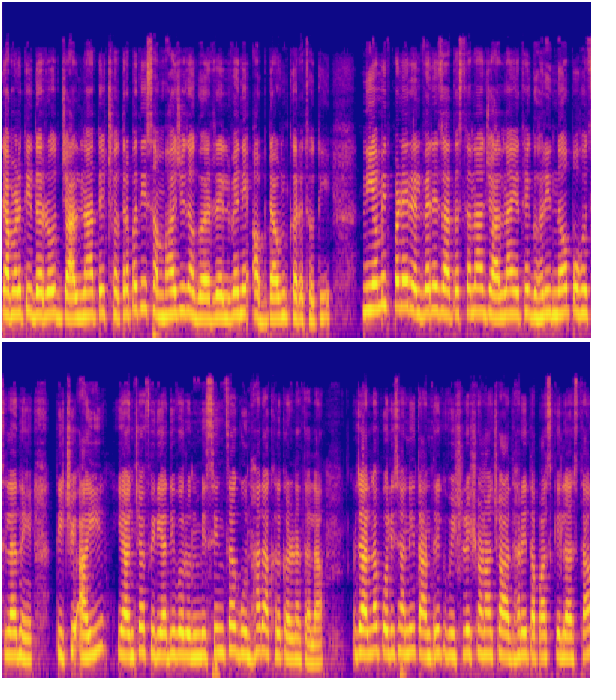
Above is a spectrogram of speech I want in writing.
त्यामुळे ती दररोज जालना ते छत्रपती संभाजीनगर रेल्वेने अपडाऊन करत होती. नियमितपणे रेल्वेने जात असताना जालना येथे घरी न पोहोचल्याने तिची आई यांच्या फिर्यादीवरून मिसिंगचा गुन्हा दाखल करण्यात आला. जालना पोलिसांनी तांत्रिक विश्लेषणाच्या आधारे तपास केला असता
